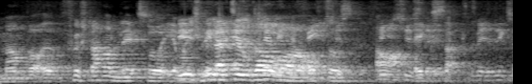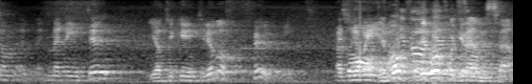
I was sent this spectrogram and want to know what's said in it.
Man var, första halvlek så är man Vi spelar kreativa och lite fysiskt. Ja, fysiskt exakt. Liksom, men inte... Jag tycker inte det var fult. Alltså, Det var- Det var, det var på gränsen,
